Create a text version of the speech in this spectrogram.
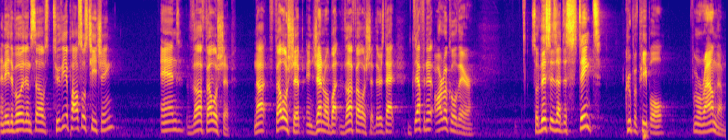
and they devoted themselves to the apostles' teaching and the fellowship. Not fellowship in general, but the fellowship. There's that definite article there. So this is a distinct group of people from around them.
